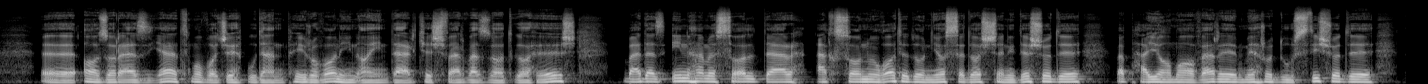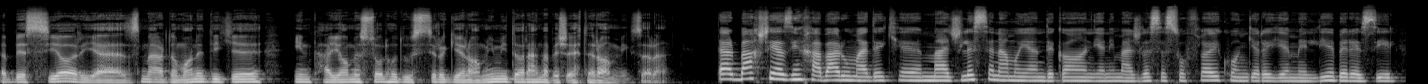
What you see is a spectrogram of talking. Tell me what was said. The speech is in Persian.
آزار اذیت مواجه بودن پیروان این آین در کشور و زادگاهش بعد از این همه سال در اقصا نقاط دنیا صداش شنیده شده و پیام آور مهر و دوستی شده و بسیاری از مردمان دیگه این پیام صلح و دوستی رو گرامی میدارن و بهش احترام می‌گذارن. در بخشی از این خبر اومده که مجلس نمایندگان یعنی مجلس سفلای کنگره ملی برزیل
